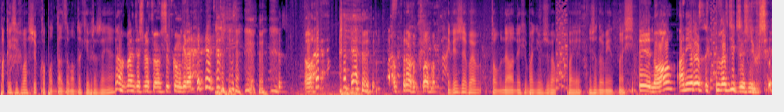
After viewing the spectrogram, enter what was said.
Paky się chyba szybko poddadzą, mam takie wrażenie. No, będziesz miał twoją szybką grę. O! A propos. I wiesz, że byłem tą neony chyba nie używam twojej żadnej umiejętności. Ty no, ani raz kurwa nic żeś nie użył.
